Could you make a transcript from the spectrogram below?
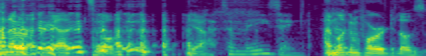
I'll never forget it. So, yeah, That's amazing. I'm looking forward to those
